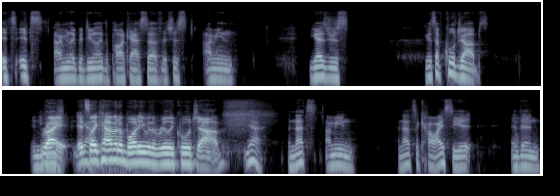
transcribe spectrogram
it's it's. I mean, like with doing like the podcast stuff, it's just. I mean, you guys are just. You guys have cool jobs. You guys- right it's yeah, like having a buddy with a really cool job yeah, and that's. I mean, and that's like how I see it. And then,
